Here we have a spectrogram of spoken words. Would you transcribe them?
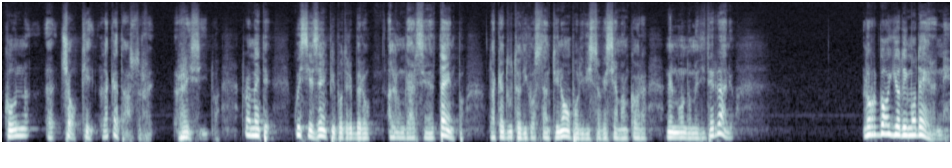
con eh, ciò che la catastrofe residua. Naturalmente questi esempi potrebbero allungarsi nel tempo, la caduta di Costantinopoli, visto che siamo ancora nel mondo mediterraneo, l'orgoglio dei moderni,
